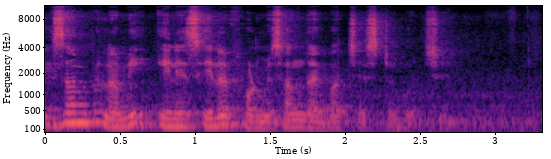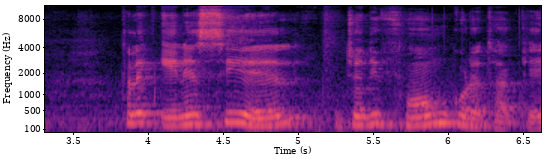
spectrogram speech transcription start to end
এক্সাম্পল আমি এনএসিএল এর ফর্মেশান দেখবার চেষ্টা করছি। তাহলে এনএসিএল যদি ফর্ম করে থাকে,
